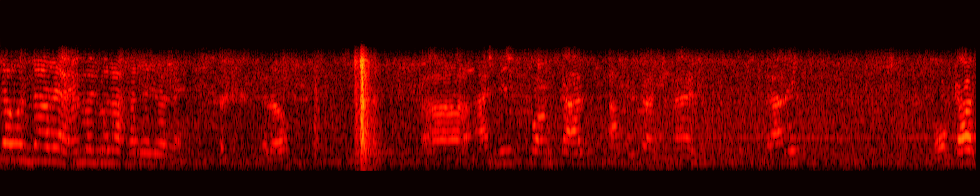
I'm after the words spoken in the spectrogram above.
لو امبارح عمل ولا خرج ولا Hello. Uh, I need phone card African United. Got it? Phone card?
